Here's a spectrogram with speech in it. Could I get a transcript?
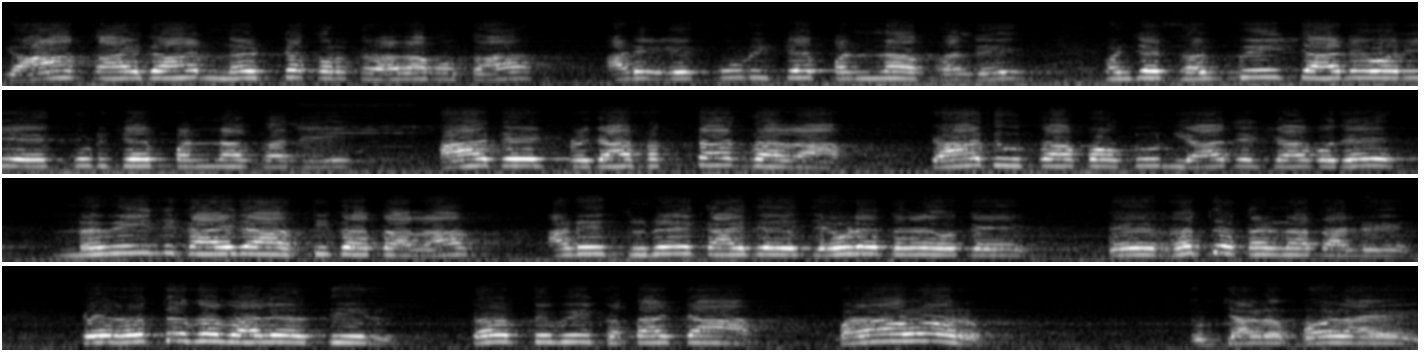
हा कायदा नष्ट कर झाला होता आणि एकोणीसशे पन्नास साली म्हणजे सव्वीस जानेवारी एकोणीसशे पन्नास साली हा देश प्रजासत्ताक झाला. त्या दिवसापासून या देशामध्ये नवीन कायदा अस्तित्वात आला आणि जुने कायदे जेवढे सगळे होते ते रद्द करण्यात आले. ते रद्द जर झाले असतील तर तुम्ही स्वतःच्या बळावर तुमच्याकडे बळ आहे.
